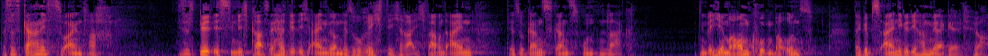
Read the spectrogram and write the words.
Das ist gar nicht so einfach. Dieses Bild ist ziemlich krass. Er hat wirklich einen genommen, der so richtig reich war und einen, der so ganz, ganz unten lag. Wenn wir hier im Raum gucken bei uns, da gibt es einige, die haben mehr Geld. Ja,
